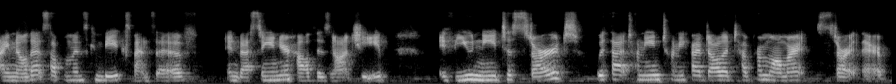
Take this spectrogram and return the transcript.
i know that supplements can be expensive investing in your health is not cheap. If you need to start with that $20, $25 tub from Walmart, start there.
